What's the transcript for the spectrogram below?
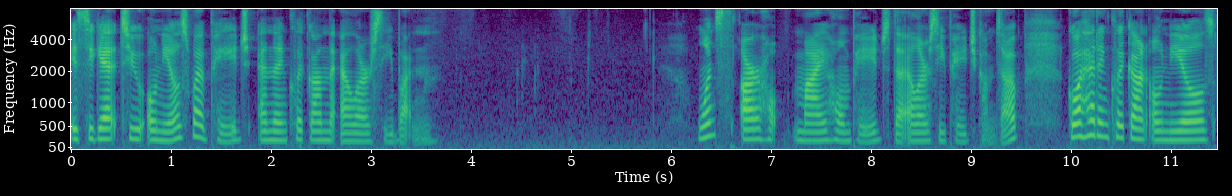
is to get to O'Neill's webpage and then click on the LRC button. Once our my homepage, the LRC page comes up, go ahead and click on O'Neill's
